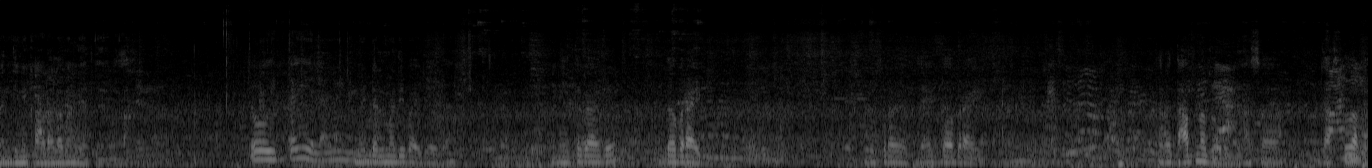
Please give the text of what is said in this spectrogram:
आणि तिने काढायला पण घेतलंय बघा. तो इथं गेला ना मिडलमध्ये पाहिजे होता. आणि इथं काय होते? The bright. दुसरा घेतलं आहे द ब्राईट. तर ताप न जोडून असं जास्त झालं.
